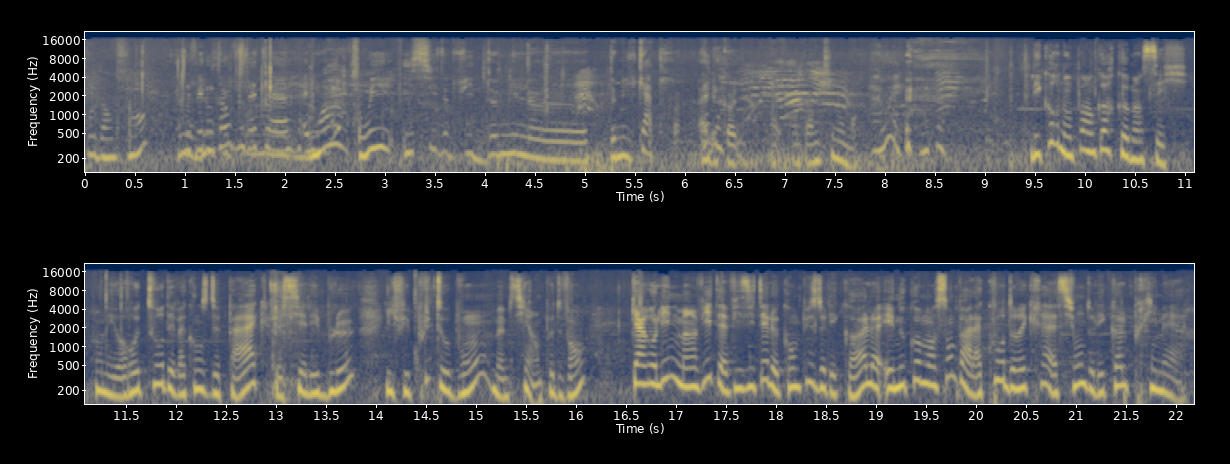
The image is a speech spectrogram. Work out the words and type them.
trop d'enfants. Ça fait longtemps que vous êtes euh, à Moi, oui, ici depuis 2000, euh, 2004 à l'école. Ouais, donc un petit moment. Les cours n'ont pas encore commencé. On est au retour des vacances de Pâques, le ciel est bleu, il fait plutôt bon, même s'il y a un peu de vent. Caroline m'invite à visiter le campus de l'école et nous commençons par la cour de récréation de l'école primaire.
